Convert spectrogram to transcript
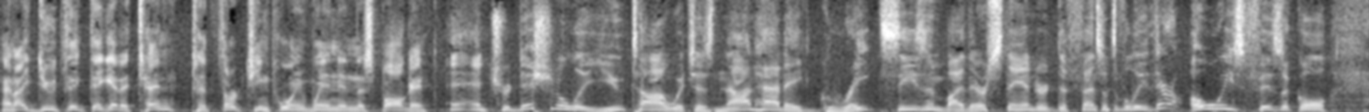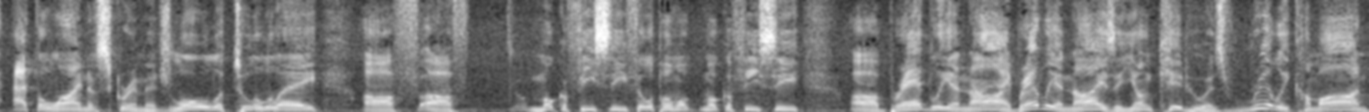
and I do think they get a 10 to 13 point win in this ball game. And, and traditionally, Utah, which has not had a great season by their standard defensively, they're always physical at the line of scrimmage. Lowell Lotulelei, uh, uh, Mokofisi, Filipo Mokofisi, uh, Bradlee Anae. Bradlee Anae is a young kid who has really come on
